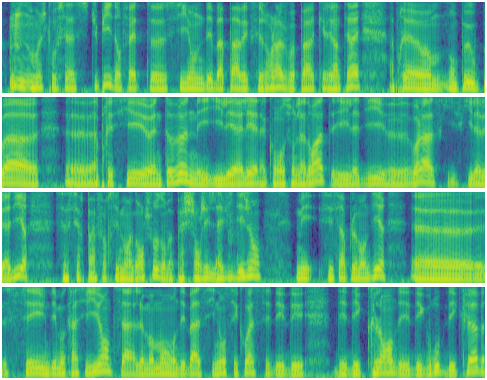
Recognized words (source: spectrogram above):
Moi je trouve ça stupide en fait. Euh, si on ne débat pas avec ces gens-là, je vois pas quel est l'intérêt. Après, euh, on peut ou pas apprécier Enthoven, mais il est allé à la convention de la droite et il a dit voilà ce qu'il ce qu'il avait à dire. Ça sert pas forcément à grand chose. On va pas changer l'avis des gens, mais c'est simplement dire c'est une démocratie vivante. Ça, le moment où on débat. Sinon, c'est quoi? C'est des, des, des, des, clans, des, des groupes, des clubs.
